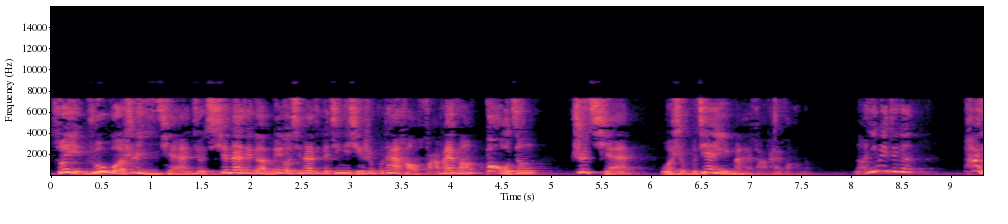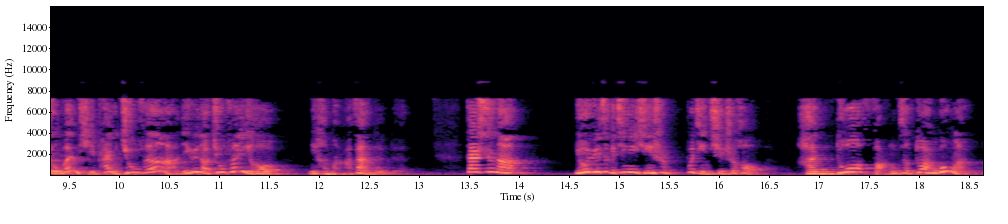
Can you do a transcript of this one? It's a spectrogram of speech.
所以如果是以前，就现在这个没有现在这个经济形势不太好，法拍房暴增之前，我是不建议买法拍房的。那因为这个怕有问题，怕有纠纷啊，你遇到纠纷以后你很麻烦，对不对？但是呢，由于这个经济形势不景气之后，很多房子断供了，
